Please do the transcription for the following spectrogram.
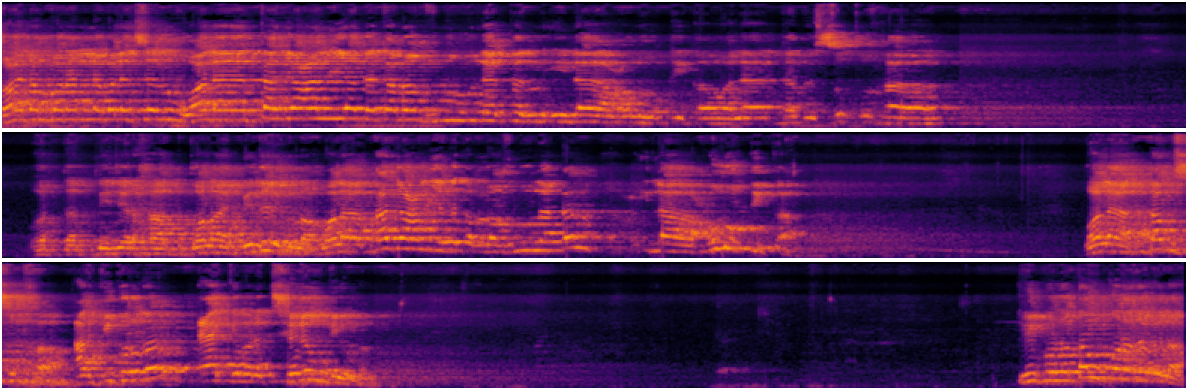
ছয় ইলা উনুকিকা ওয়ালা তাবসুতহা অর্থাৎ নিজের হাত গলায় বেঁধে রেখো না। ইলা আর কি করবে একেবারে ছেড়েও দিও না। কৃপণতাও করা যাবে না।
